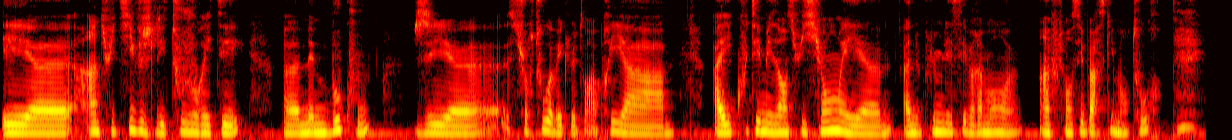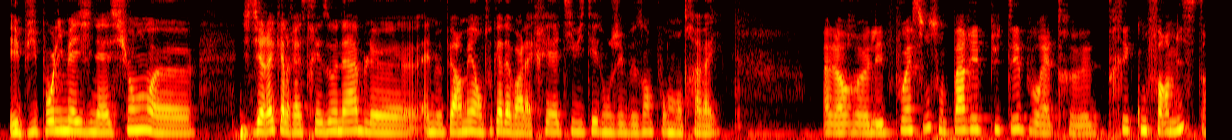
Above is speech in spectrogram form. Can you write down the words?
Et intuitive, je l'ai toujours été, même beaucoup. J'ai surtout avec le temps appris à, à écouter mes intuitions et à ne plus me laisser vraiment influencer par ce qui m'entoure. Et puis pour l'imagination, je dirais qu'elle reste raisonnable. elle me permet en tout cas d'avoir la créativité dont j'ai besoin pour mon travail. Alors, euh, les poissons sont pas réputés pour être euh, très conformistes.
